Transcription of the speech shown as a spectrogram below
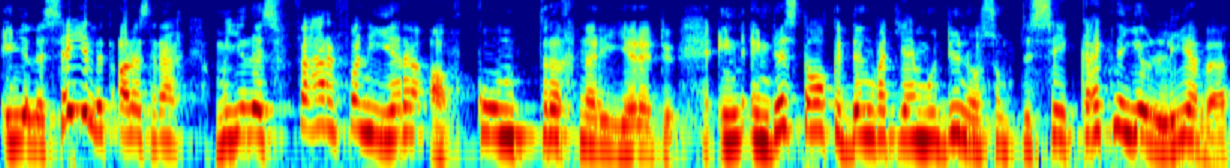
en julle sê julle het alles reg, maar julle is ver van die Here af. Kom terug na die Here toe. En en dis dalk 'n ding wat jy moet doen om te sê, kyk na jou lewe.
